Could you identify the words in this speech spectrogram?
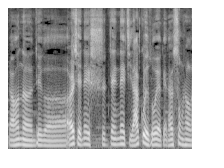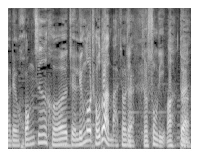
然后呢，这个而且那是这那几大贵族也给他送上了这个黄金和这绫罗绸缎吧，就是，就是送礼嘛，对嗯，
